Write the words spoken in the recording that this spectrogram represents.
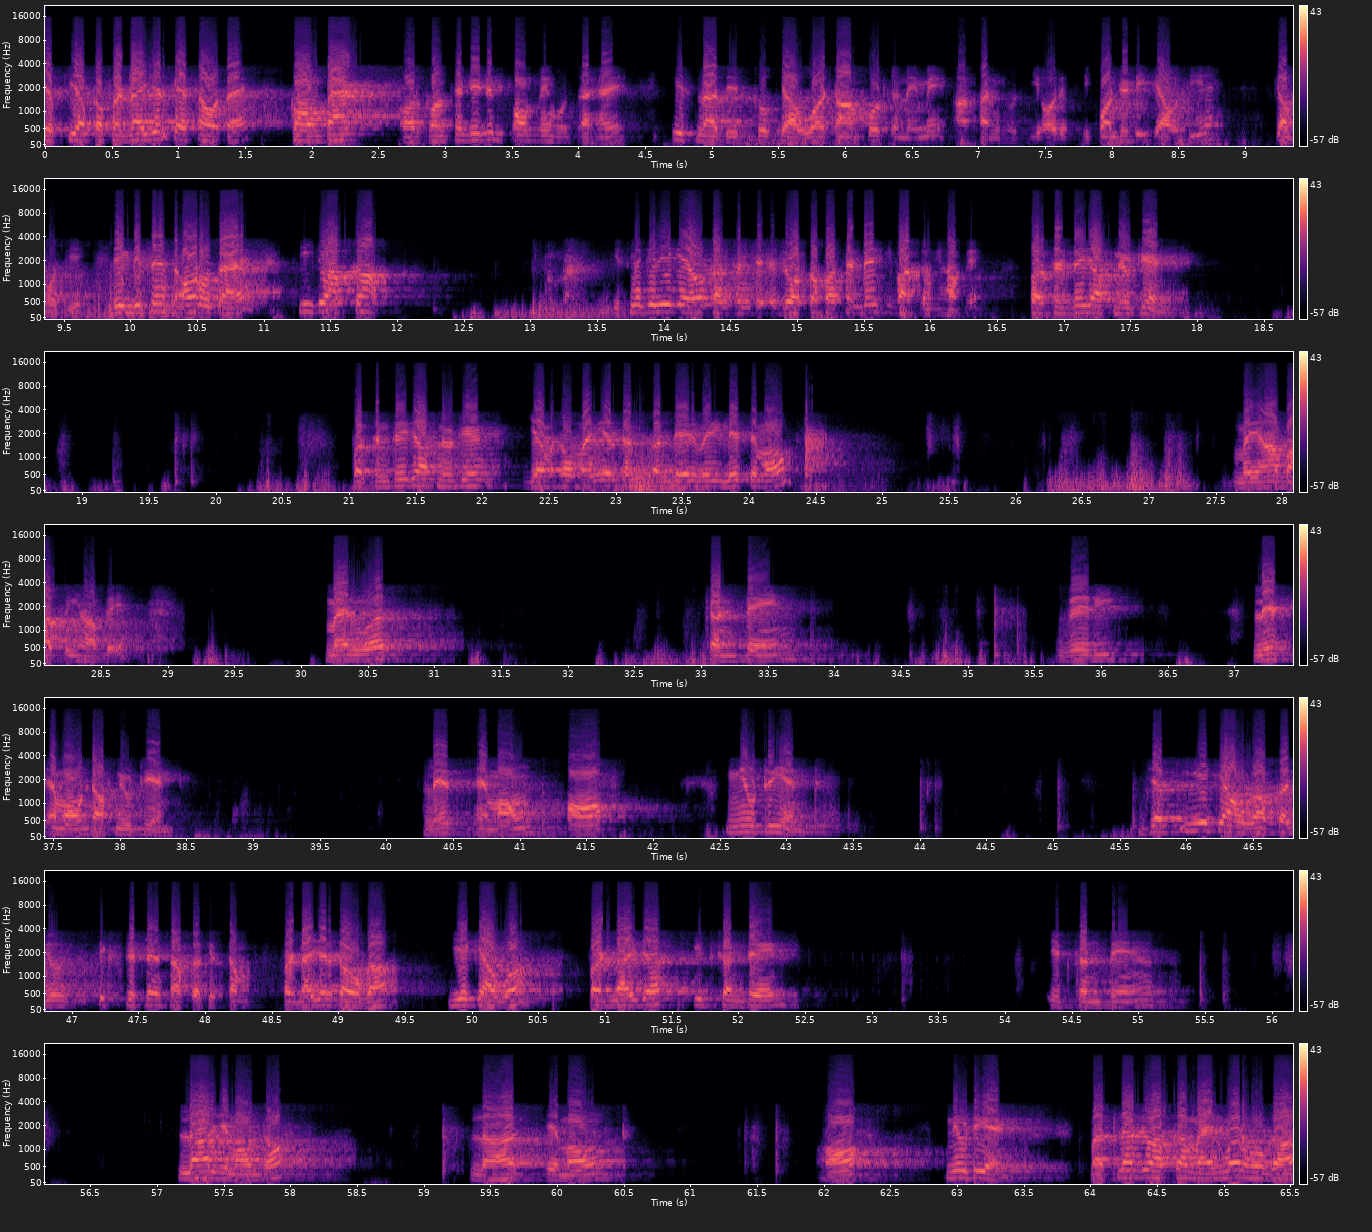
जबकि आपका फर्टिलाइज़र कैसा होता है? कॉम्पैक्ट और कॉन्सेंट्रेटेड फॉर्म में होता है। इस नाते इसको क्या हुआ? ट्रांसपोर्ट करने में आसानी होती है। और इसकी क्वांटिटी क्या होती है? कम होती है? एक डिफरेंस और होता है कि जो आपका, इसमें के लिए क्या हो जो आपका परसेंटेज की बात करूँ यहाँ पे percentage of nutrient percentage of nutrient या मतलब मैनियर का कंटेन वेरी लेस अमाउंट मैं यहाँ बात करूँ यहाँ पे manure contain very less amount of nutrient less amount of nutrient. जबकि ये क्या होगा? आपका जो सिक्स डिफरेंस आपका सिस्टम फर्टिलाइज़र का होगा, ये क्या हुआ? Fertiliser it contain it contains large amount of large amount of nutrient मतलब जो आपका मैनवर होगा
